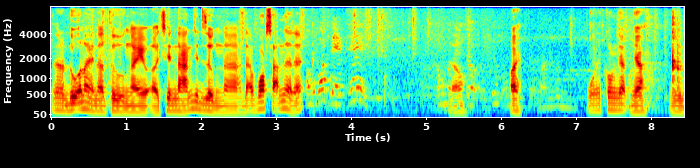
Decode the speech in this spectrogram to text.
Thế là đũa này là từ ngày ở trên nán trên rừng là đã vót sẵn rồi đấy. Ông vót đẹp thế. Đâu. ôi. ôi công nhận nhỉ nhìn.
